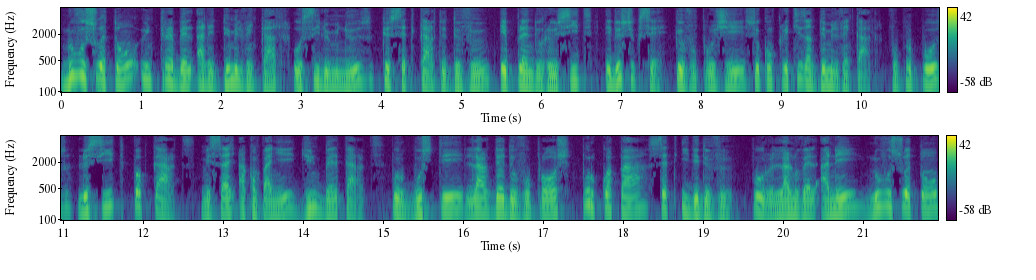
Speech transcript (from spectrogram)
Nous vous souhaitons une très belle année 2024, aussi lumineuse que cette carte de vœux et pleine de réussite et de succès. Que vos projets se concrétisent en 2024. Vous propose le site Popcart, message accompagné d'une belle carte. Pour booster l'ardeur de vos proches, pourquoi pas cette idée de vœux? Pour la nouvelle année, nous vous souhaitons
